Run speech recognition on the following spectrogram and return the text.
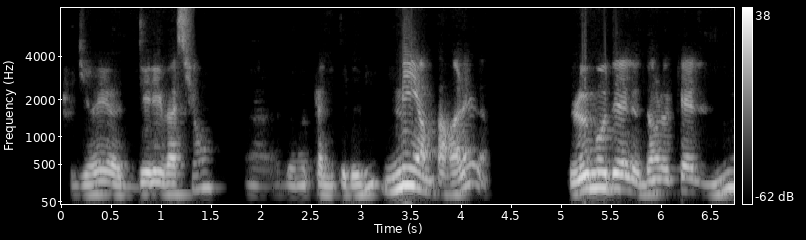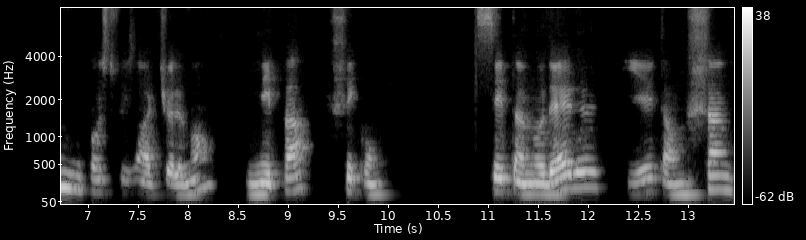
je dirais, d'élévation de notre qualité de vie. Mais en parallèle, le modèle dans lequel nous nous construisons actuellement n'est pas fécond. C'est un modèle qui est en fin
